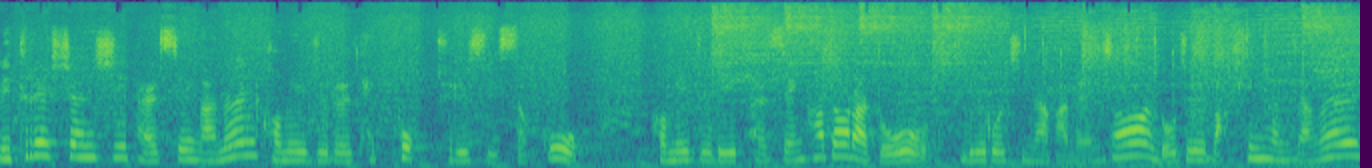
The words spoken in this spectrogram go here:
리트렉션 시 발생하는 거미줄을 대폭 줄일 수 있었고 거미줄이 발생하더라도 밀고 지나가면서 노즐 막힘 현상을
